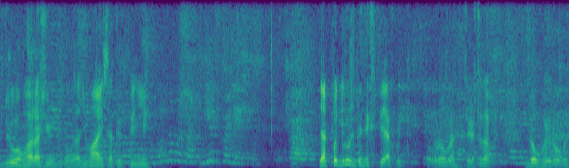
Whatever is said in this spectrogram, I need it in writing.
в другому гаражі він займається, а тут мені. Як по дружбі не спіх робить, через то так довго і робить.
